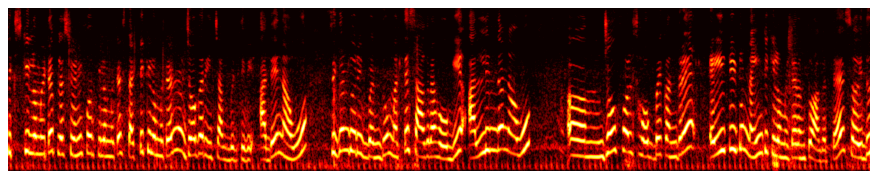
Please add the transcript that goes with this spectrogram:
Six kilometre plus twenty four kilometres thirty kilometre ನಾವು ಜೋಗ ರೀಚ್ ಆಗಿಬಿಡ್ತೀವಿ. ಅದೇ ನಾವು ಸಿಗಂದೂರಿಗೆ ಬಂದು ಮತ್ತೆ ಸಾಗರ ಹೋಗಿ ಅಲ್ಲಿಂದ ನಾವು ಜೋಗ್ ಫಾಲ್ಸ್ ಹೋಗಬೇಕಂದ್ರೆ ಏಯ್ಟಿ ಟು ನೈಂಟಿ ಕಿಲೋಮೀಟರ್ ಅಂತೂ ಆಗುತ್ತೆ. ಸೊ ಇದು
